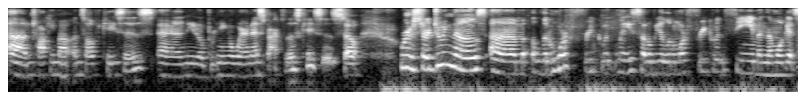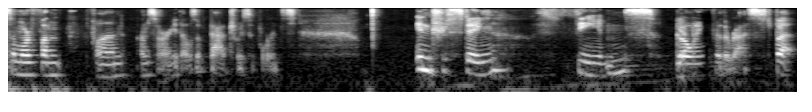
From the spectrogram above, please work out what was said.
um, talking about unsolved cases and you know bringing awareness back to those cases. So we're gonna start doing those um, a little more frequently. So it'll be a little more frequent theme, and then we'll get some more fun. Fun. I'm sorry, that was a bad choice of words interesting themes going for the rest. But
